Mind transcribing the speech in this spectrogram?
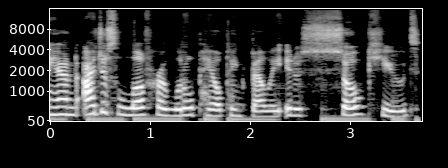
and I just love her little pale pink belly. It is so cute.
